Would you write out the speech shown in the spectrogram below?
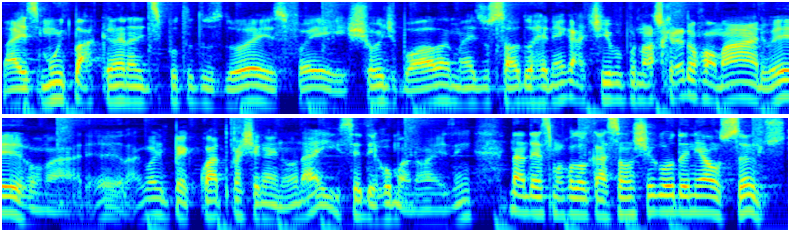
mas muito bacana a disputa dos dois, foi show de bola, mas o saldo é negativo pro nosso querido Romário, ei Romário, agora em P4 para chegar em nono, aí você derruba nós, hein? Na décima colocação chegou o Daniel Santos,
